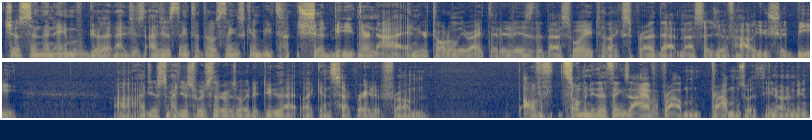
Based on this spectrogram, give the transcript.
just in the name of good. I just I just think that those things can be t- should be. They're not, and you're totally right that it is the best way to like spread that message of how you should be. Uh, I just I just wish there was a way to do that, like and separate it from all the so many of the things I have a problem problems with. You know what I mean?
